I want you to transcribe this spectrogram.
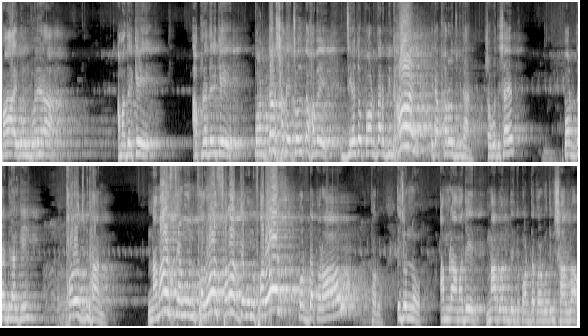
মা এবং বোনেরা, আমাদেরকে, আপনাদেরকে পর্দার সাথে চলতে হবে, যেহেতু পর্দার বিধান, এটা ফরজ বিধান। সভাপতি সাহেব, পর্দার বিধান কি? ফরজ বিধান। নামাজ যেমন ফরজ সলাপ যেমন ফরজ, পর্দা করাও ফরজ। এই জন্য আমরা আমাদের মা বোনদেরকে পর্দা করাবো তো ইনশাআল্লাহ।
